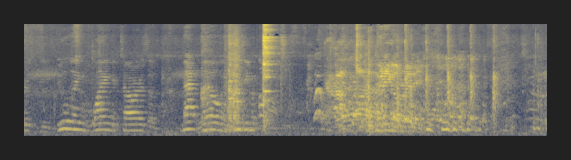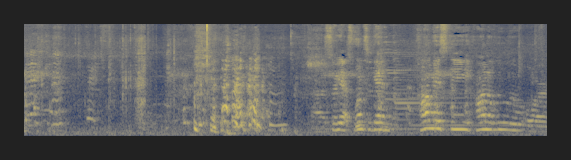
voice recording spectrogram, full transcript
Features the dueling Hawaiian guitars of Matt Bell and Lindsey McCaw. I'm winning already. Uh, so yes, once again, Hamisti Honolulu or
